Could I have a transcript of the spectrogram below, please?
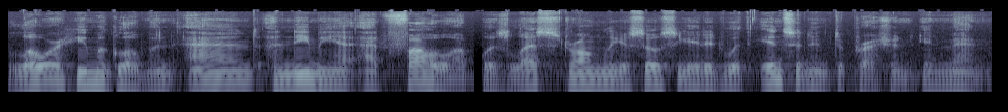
lower hemoglobin and anemia at follow up was less strongly associated with incident depression in men.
